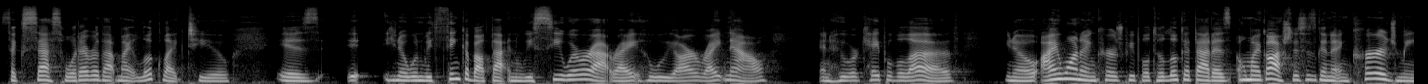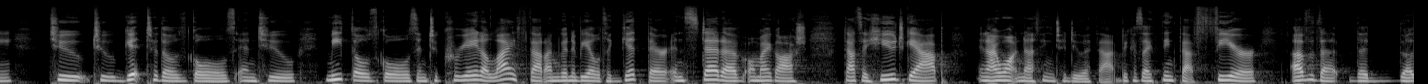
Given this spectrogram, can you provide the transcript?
success whatever that might look like to you is it, you know when we think about that and we see where we're at right who we are right now and who we're capable of you know i want to encourage people to look at that as oh my gosh this is going to encourage me to to get to those goals and to meet those goals and to create a life that I'm going to be able to get there instead of oh my gosh that's a huge gap and I want nothing to do with that. Because I think that fear of the the the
